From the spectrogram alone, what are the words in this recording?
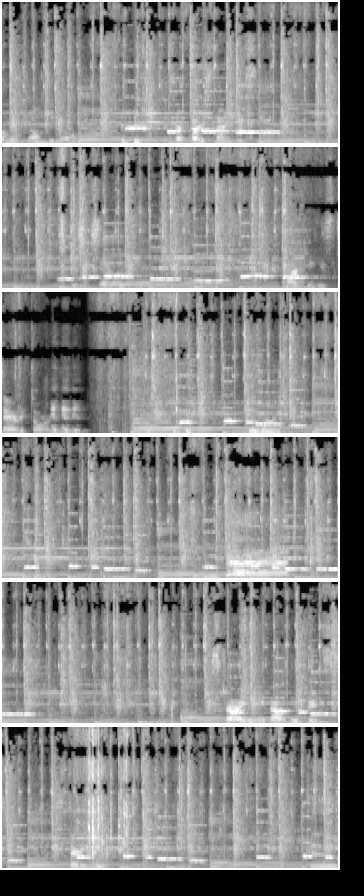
Comment down below? this is our first time to see him Just excited. marking his territory. Bad. He's trying it out if it's sturdy. Two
